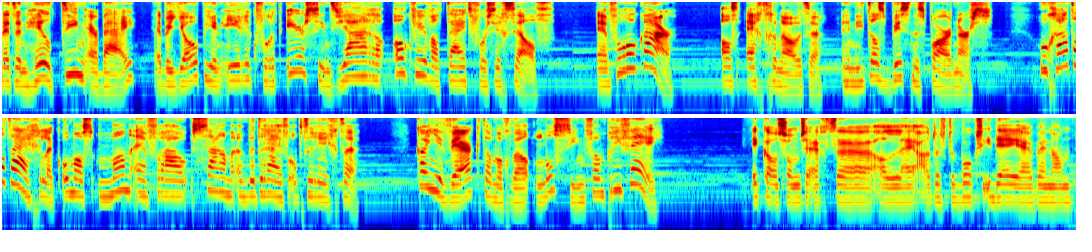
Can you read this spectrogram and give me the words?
Met een heel team erbij hebben Jopie en Erik voor het eerst sinds jaren ook weer wat tijd voor zichzelf. En voor elkaar. Als echtgenoten en niet als businesspartners. Hoe gaat dat eigenlijk om als man en vrouw samen een bedrijf op te richten? Kan je werk dan nog wel loszien van privé? Ik kan soms echt uh, allerlei out-of-the-box ideeën hebben. En dan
